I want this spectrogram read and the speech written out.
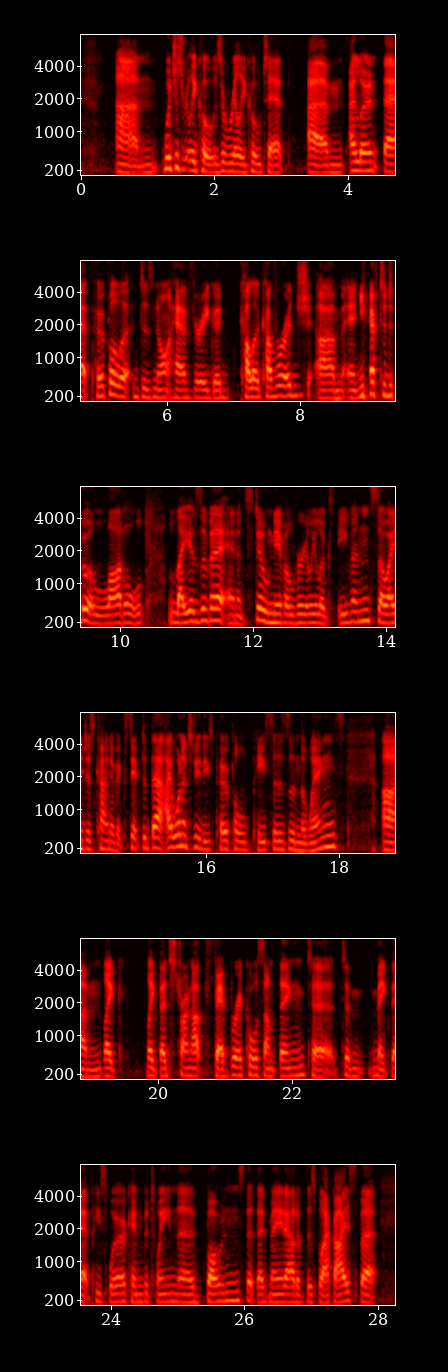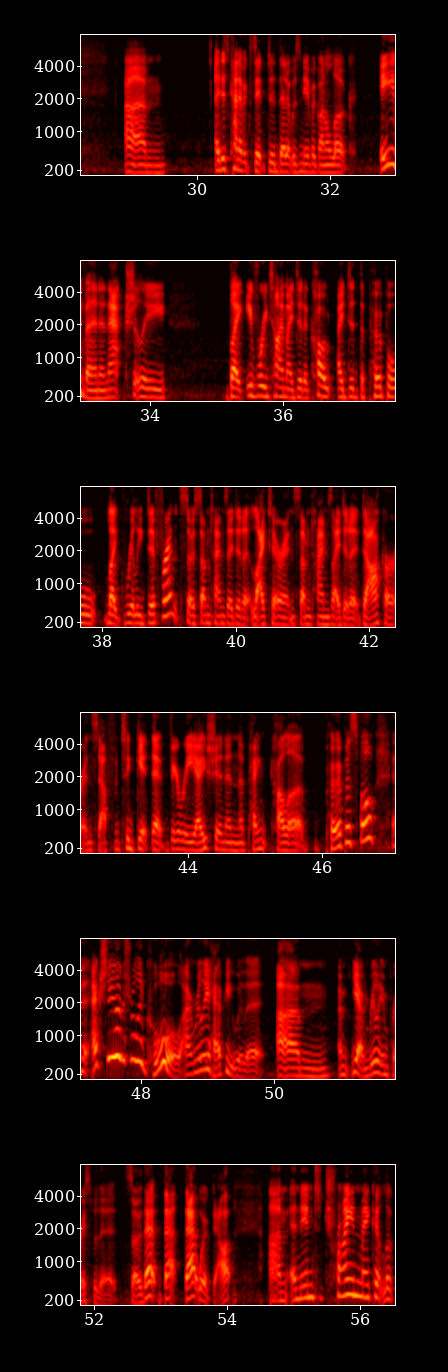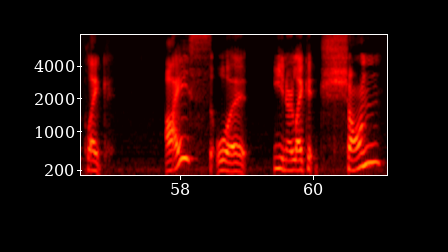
um, which is really cool. It's a really cool tip. Um, I learned that purple does not have very good color coverage, um, and you have to do a lot of layers of it, and it still never really looks even. So I just kind of accepted that. I wanted to do these purple pieces in the wings, um, like like they'd strung up fabric or something to to make that piece work in between the bones that they'd made out of this black ice but um i just kind of accepted that it was never going to look even and actually like every time I did a coat, I did the purple like really different. So sometimes I did it lighter and sometimes I did it darker and stuff to get that variation in the paint color purposeful and it actually looks really cool. I'm really happy with it. Um I'm, yeah i'm really impressed with it. So that that that worked out. Um and then to try and make it look like ice or you know like it shone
